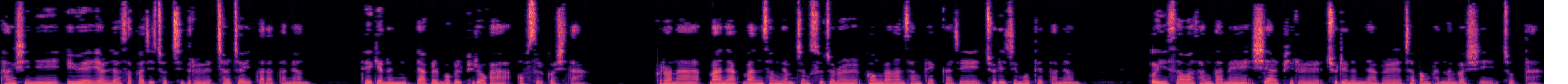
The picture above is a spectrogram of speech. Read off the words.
당신이 이외 16가지 조치들을 철저히 따랐다면 대개는 약을 먹을 필요가 없을 것이다. 그러나 만약 만성염증 수준을 건강한 상태까지 줄이지 못했다면 의사와 상담해 CRP를 줄이는 약을 처방받는 것이 좋다.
